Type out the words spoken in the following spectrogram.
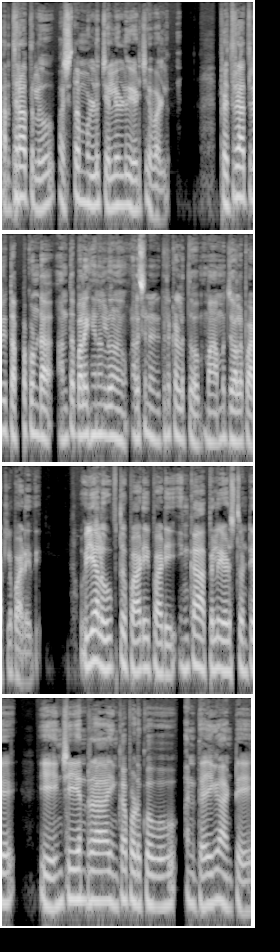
అర్ధరాత్రులు పసితమ్ముళ్ళు చెల్లెళ్ళు ఏడ్చేవాళ్ళు. ప్రతి రాత్రి తప్పకుండా అంత బలహీనంలోనూ అలసిన నిద్రకళ్ళతో మా అమ్మ జోల పాటలు పాడేది. ఉయ్యాల ఊపుతూ పాడి పాడి ఇంకా ఆ పిల్ల ఏడుస్తుంటే ఏం చేయనురా ఇంకా పడుకోవు? అని దయగా అంటే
